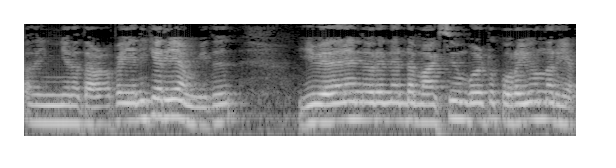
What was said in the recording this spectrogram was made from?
അതിങ്ങനെ താഴെ അപ്പൊ എനിക്കറിയാം ഇത് ഈ വേദന എന്ന് പറയുന്നത് എന്റെ മാക്സിമം പോയിട്ട് കുറയുമെന്നറിയാം.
